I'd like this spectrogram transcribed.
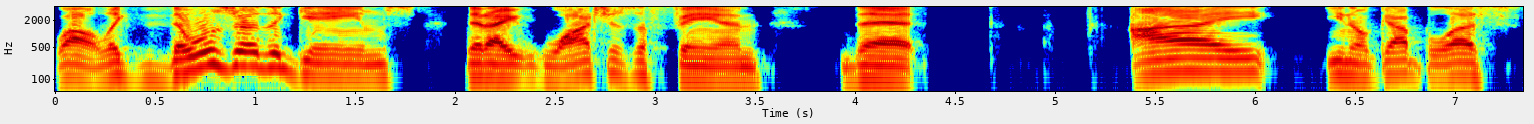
wow like those are the games that i watch as a fan that I, you know, God bless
